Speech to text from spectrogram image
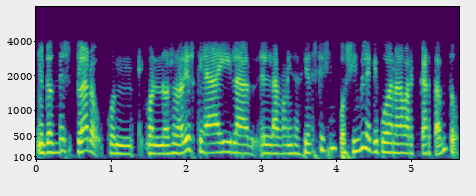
Entonces, claro, con, con los horarios que hay, la, la organización es que es imposible que puedan abarcar tanto.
